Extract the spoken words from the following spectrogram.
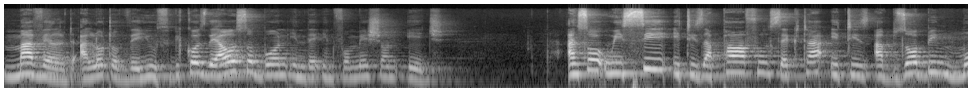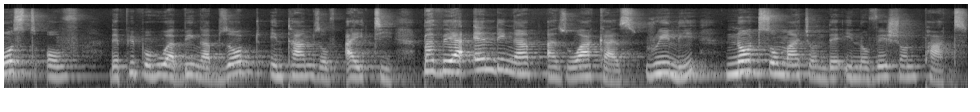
marveled a lot of the youth because they are also born in the information age. And so we see it is a powerful sector. It is absorbing most of the people who are being absorbed in terms of IT. But they are ending up as workers, really, not so much on the innovation part.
